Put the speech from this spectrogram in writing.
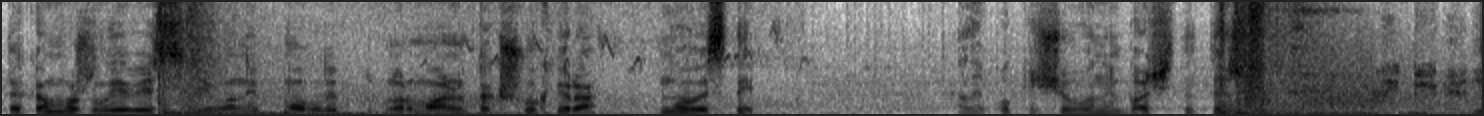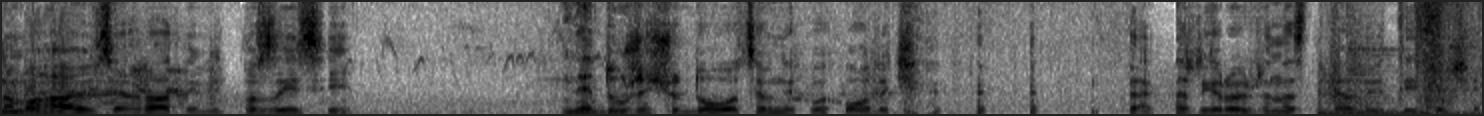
така можливість, і вони б могли б тут нормально так шухера навести. Але поки що вони, бачите, теж намагаються грати від позиції. Не дуже чудово це в них виходить. Так, наш герой вже настріляв 2000,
